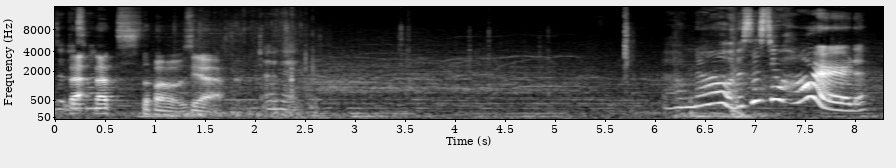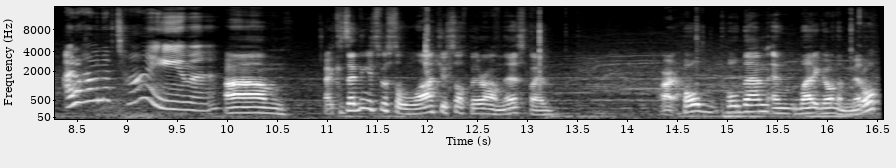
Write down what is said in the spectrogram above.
Is it this one? that's the pose, yeah. Okay. Oh no, this is too hard. I don't have enough time. Um, because I think you're supposed to launch yourself better on this by. All right, hold hold them and let it go in the middle,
